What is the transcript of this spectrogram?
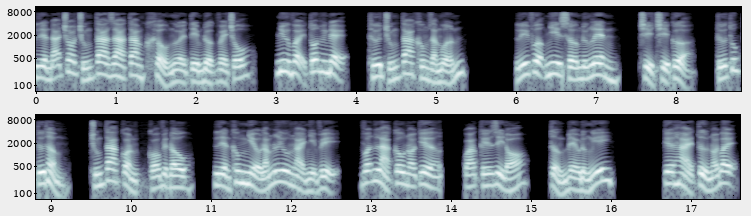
liền đã cho chúng ta ra tam khẩu người tìm được về chỗ, như vậy tốt huynh đệ, thứ chúng ta không dám muốn. Lý Phượng Nhi sớm đứng lên, chỉ chỉ cửa, tứ thúc tứ thẩm, chúng ta còn có việc đâu, liền không nhiều lắm lưu ngài nhị vị, vẫn là câu nói kia, quá kế gì đó, tưởng đều đừng nghĩ. Kia hải tử nói bậy.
